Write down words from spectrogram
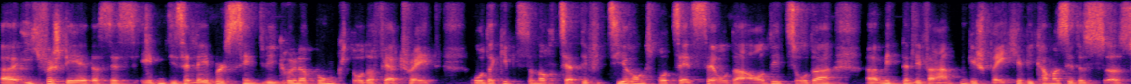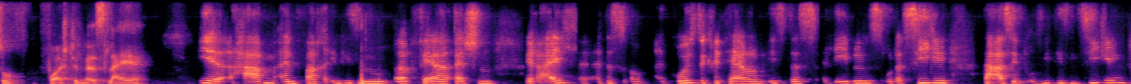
Äh, ich verstehe, dass es eben diese Labels sind wie grüner Punkt oder Fair Trade. Oder gibt es da noch Zertifizierungsprozesse oder Audits oder mit den Lieferanten Gespräche? Wie kann man sich das so vorstellen als Laie? Wir haben einfach in diesem äh, Fair Fashion Bereich äh, das äh, größte Kriterium ist, dass Labels oder Siegel da sind. Und mit diesen Siegeln,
